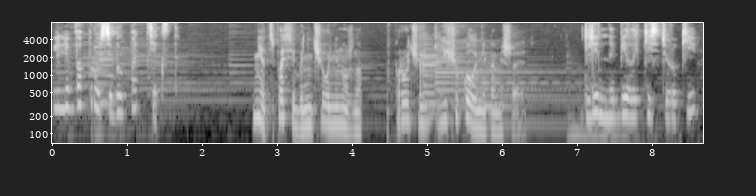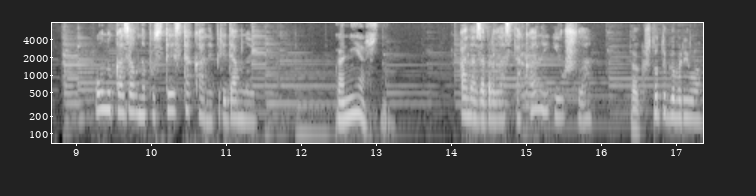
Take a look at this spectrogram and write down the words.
или в вопросе был подтекст? Нет, спасибо, ничего не нужно. Впрочем, еще кола не помешает. Длинной белой кистью руки он указал на пустые стаканы передо мной. Конечно. Она забрала стаканы и ушла. Так, что ты говорила?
